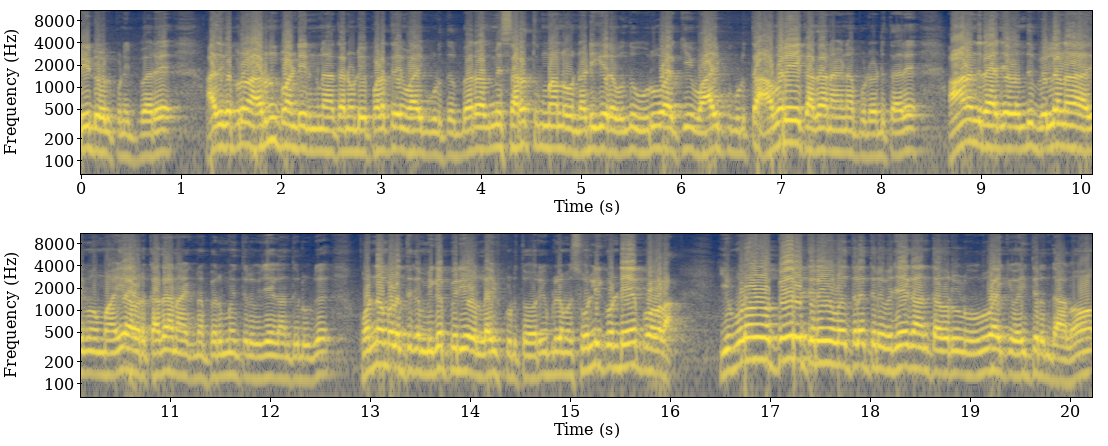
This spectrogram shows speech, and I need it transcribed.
லீட் ரோல் பண்ணியிருப்பாரு அதுக்கப்புறம் அருண் பாண்டியனுக்கு நான் தன்னுடைய படத்திலையும் வாய்ப்பு கொடுத்துருப்பாரு. அதுமாதிரி சரத்குமார்னு ஒரு நடிகரை வந்து உருவாக்கி வாய்ப்பு கொடுத்து அவரே கதாநாயகனாக போட்டு எடுத்தாரு. ஆனந்த் ராஜா வந்து வில்லனா அறிமுகமாகி அவர் கதாநாயகனை பெருமை திரு விஜயகாந்த் பொன்னம்பலத்துக்கு மிகப்பெரிய ஒரு லைஃப் கொடுத்தவர். இப்படி நம்ம சொல்லிக்கொண்டே போகலாம். இவ்வளோ பேர் திரையுலகத்தில் திரு விஜயகாந்த் அவர்கள் உருவாக்கி வைத்திருந்தாலும்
